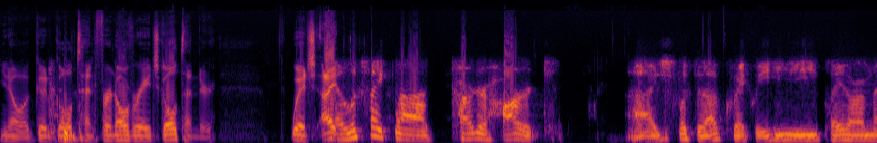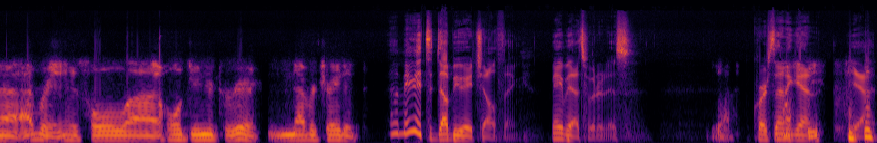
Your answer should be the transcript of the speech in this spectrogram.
you know a good goaltender for an overage goaltender. Which I Yeah, it looks like uh, Carter Hart. Uh, I just looked it up quickly. He, he played on uh, Everett his whole uh, whole junior career. Never traded. Uh, maybe it's a WHL thing. Maybe that's what it is. Yeah. Of course, then again, yeah. Of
